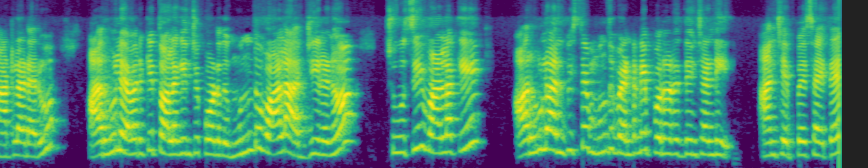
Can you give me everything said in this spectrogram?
మాట్లాడారు. అర్హులు ఎవరికి తొలగించకూడదు. ముందు వాళ్ళ అర్జీలను చూసి వాళ్ళకి అర్హులు అనిపిస్తే ముందు వెంటనే పునరుద్ధరించండి అని చెప్పేసి అయితే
